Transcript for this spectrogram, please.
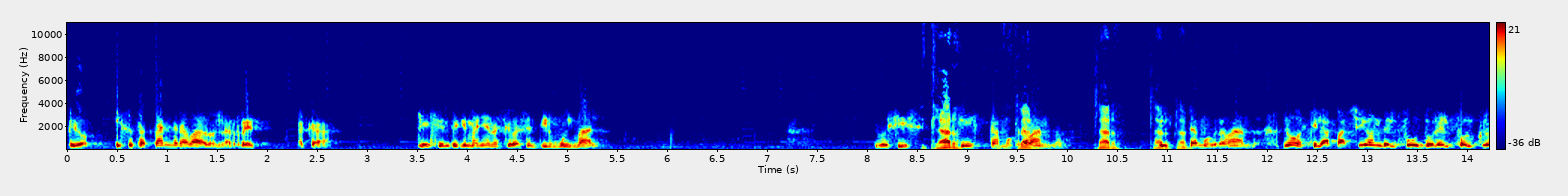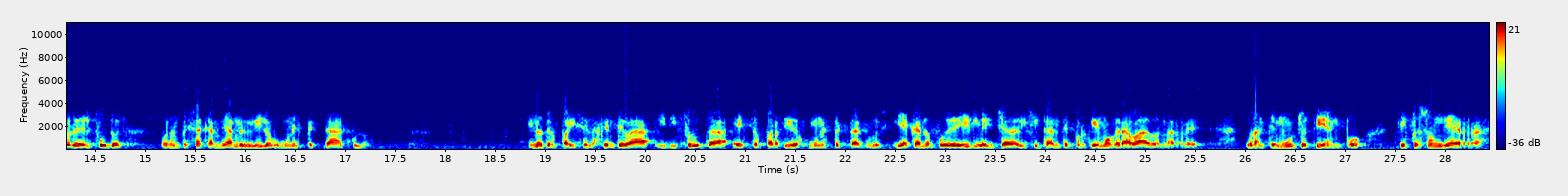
Pero eso está tan grabado en la red acá que hay gente que mañana se va a sentir muy mal. Y vos decís, Claro, ¿qué estamos claro. grabando? Claro, claro, claro. Estamos grabando. No, es que la pasión del fútbol, el folclore del fútbol, bueno, empecé a cambiarlo y vivirlo como un espectáculo. En otros países la gente va y disfruta estos partidos como un espectáculo y acá no puede ir la hinchada visitante porque hemos grabado en la red durante mucho tiempo que estos son guerras.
